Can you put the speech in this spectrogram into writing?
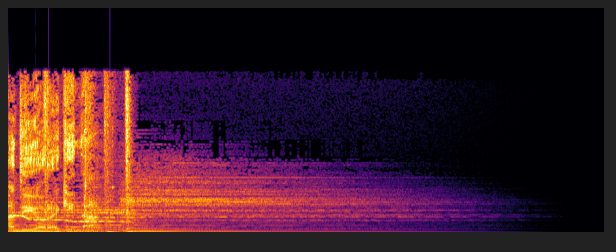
Radio Regina.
